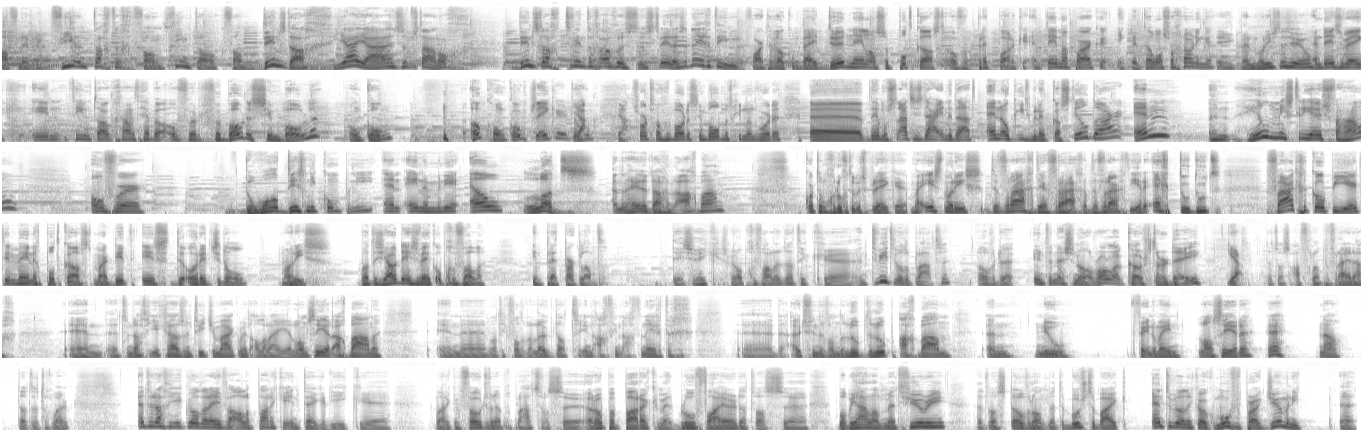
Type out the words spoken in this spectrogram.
aflevering 84 van Team Talk van dinsdag. Ja, ja, ze bestaan nog. Dinsdag 20 augustus 2019. Van harte welkom bij de Nederlandse podcast over pretparken en themaparken. Ik ben Thomas van Groningen. Ik ben Maurice de Zeeuw. En deze week in Team Talk gaan we het hebben over verboden symbolen. Hongkong. Ook Hongkong, zeker. Toch Ja, een ja. soort van verboden symbool misschien aan het worden. Eh, demonstraties daar inderdaad. En ook iets met een kasteel daar. En een heel mysterieus verhaal over de Walt Disney Company en een meneer L. Lutz. En een hele dag in de achtbaan. Kortom, genoeg te bespreken. Maar eerst Maurice, de vraag der vragen. De vraag die er echt toe doet. Vaak gekopieerd in menig podcast, maar dit is de original. Maurice, wat is jou deze week opgevallen in pretparkland? Deze week is mij opgevallen dat ik eh, een tweet wilde plaatsen over de International Roller Coaster Day. Ja. Dat was afgelopen vrijdag. En eh, toen dacht ik, ik ga eens een tweetje maken met allerlei uh, lanceerachtbanen. En, eh, want ik vond het wel leuk dat in 1898 eh, de uitvinder van de Loop de Loop achtbaan een nieuw fenomeen lanceerde. Hè? Nou, dat is toch leuk. En toen dacht ik, ik wil daar even alle parken in taggen die ik, eh, waar ik een foto van heb geplaatst. Dat was Europa Park met Bluefire. Dat was Bobby Haaland met Fury. Dat was Toverland met de Boosterbike. En toen wilde ik ook Movie Park Germany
